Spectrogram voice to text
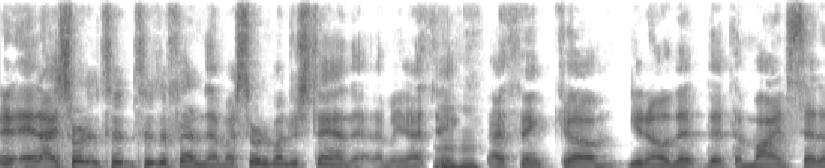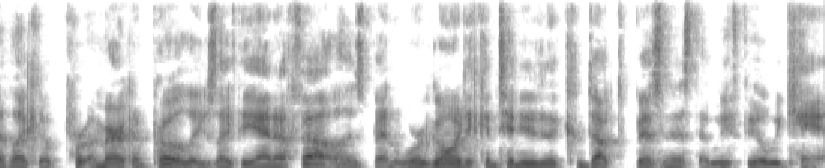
And, and I sort of to, to, defend them, I sort of understand that. I mean, I think mm-hmm. I think um, you know that that the mindset of like a pro, American pro leagues, like the NFL, has been we're going to continue to conduct business that we feel we can.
